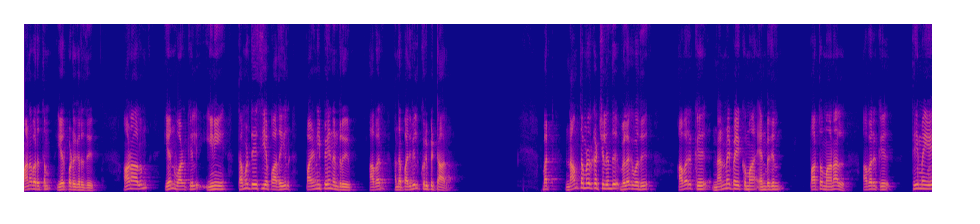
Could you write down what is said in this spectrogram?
மன வருத்தம் ஏற்படுகிறது. ஆனாலும் என் வாழ்க்கையில் இனி தமிழ் தேசிய பாதையில் பயணிப்பேன் என்று அவர் அந்த பதிவில் குறிப்பிட்டார். பட் நாம் தமிழர் கட்சியிலிருந்து விலகுவது அவருக்கு நன்மை பயக்குமா என்பதில் பார்த்தோமானால் அவருக்கு தீமையே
